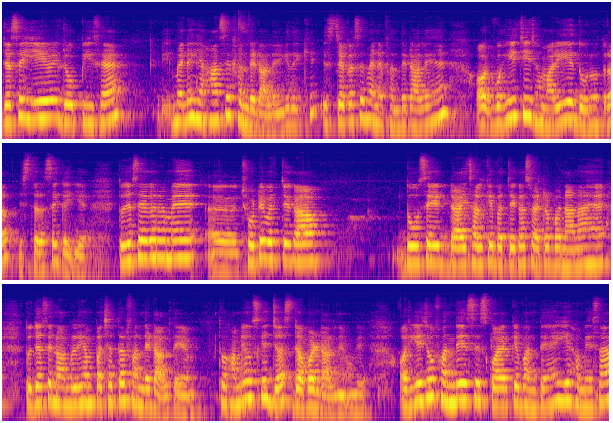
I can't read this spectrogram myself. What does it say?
जैसे ये जो पीस है मैंने यहाँ से फंदे डाले हैं, ये देखिए, इस जगह से मैंने फंदे डाले हैं और वही चीज़ हमारी ये दोनों तरफ़ इस तरह से गई है। तो जैसे अगर हमें छोटे बच्चे का दो से ढाई साल के बच्चे का स्वेटर बनाना है तो जैसे नॉर्मली हम पचहत्तर फंदे डालते हैं तो हमें उसके जस्ट डबल डालने होंगे। और ये जो फंदे इस स्क्वायर के बनते हैं, ये हमेशा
